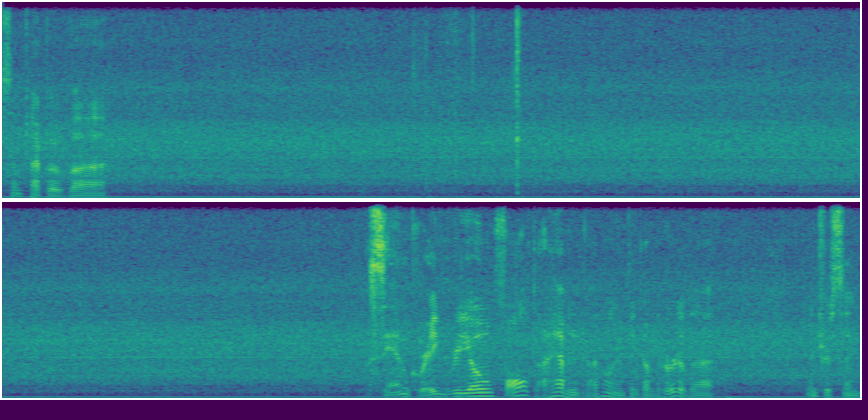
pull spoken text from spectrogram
some type of uh, San Gregorio fault? I haven't, I don't even think I've heard of that. Interesting.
